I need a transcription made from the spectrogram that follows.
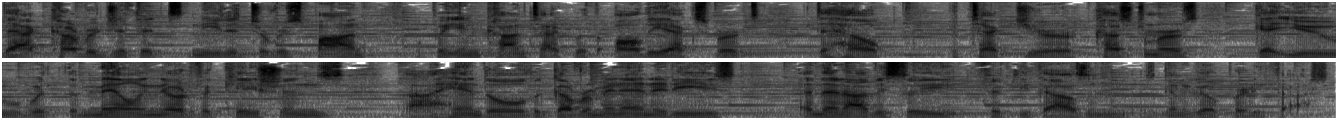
that coverage, if it's needed to respond, will put you in contact with all the experts to help protect your customers, get you with the mailing notifications, uh, handle the government entities, and then obviously 50,000 is going to go pretty fast.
